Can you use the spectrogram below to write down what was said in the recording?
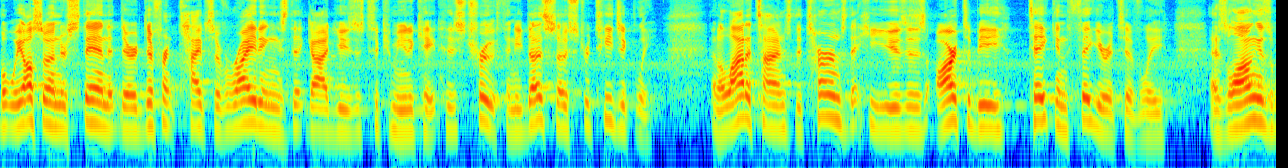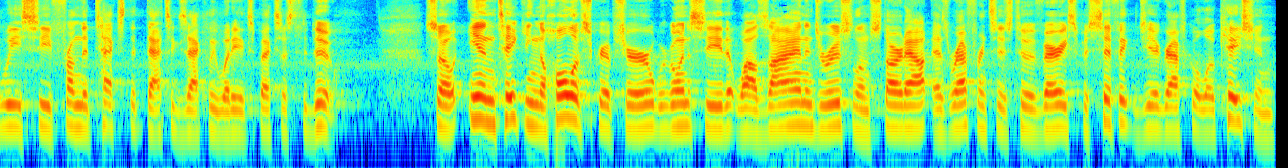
But we also understand that there are different types of writings that God uses to communicate His truth, and He does so strategically. And a lot of times, the terms that He uses are to be taken figuratively as long as we see from the text that that's exactly what He expects us to do. So, in taking the whole of Scripture, we're going to see that while Zion and Jerusalem start out as references to a very specific geographical location,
